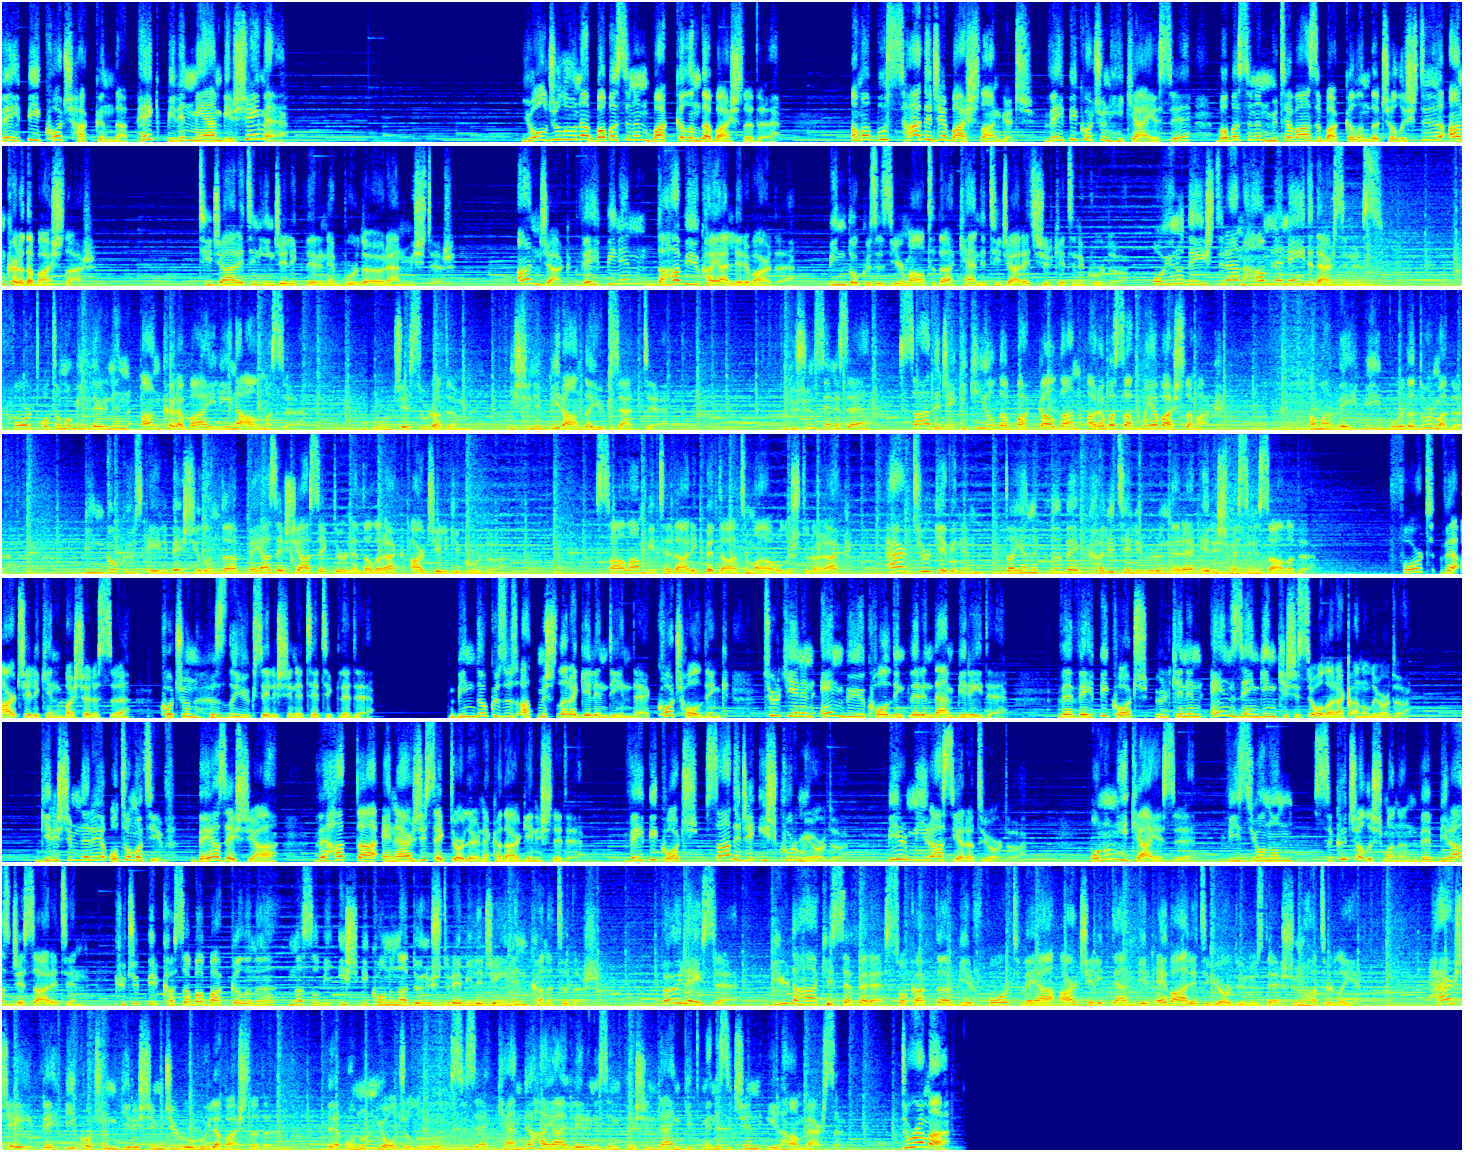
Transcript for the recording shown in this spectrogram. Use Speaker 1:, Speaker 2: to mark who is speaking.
Speaker 1: Vehbi Koç hakkında pek bilinmeyen bir şey mi? Yolculuğuna babasının bakkalında başladı. Ama bu sadece başlangıç. Vehbi Koç'un hikayesi babasının mütevazı bakkalında çalıştığı Ankara'da başlar. Ticaretin inceliklerini burada öğrenmiştir. Ancak Vehbi'nin daha büyük hayalleri vardı. 1926'da kendi ticaret şirketini kurdu. Oyunu değiştiren hamle neydi dersiniz? Ford otomobillerinin Ankara bayiliğini alması. Bu cesur adım işini bir anda yükseltti. Düşünsenize sadece iki yılda bakkaldan araba satmaya başlamak. Ama Vehbi burada durmadı. 1955 yılında beyaz eşya sektörüne dalarak Arçelik'i kurdu. Sağlam bir tedarik ve dağıtım ağı oluşturarak her Türk evinin dayanıklı ve kaliteli ürünlere erişmesini sağladı. Ford ve Arçelik'in başarısı, Koç'un hızlı yükselişini tetikledi. 1960'lara gelindiğinde Koç Holding, Türkiye'nin en büyük holdinglerinden biriydi ve Vehbi Koç ülkenin en zengin kişisi olarak anılıyordu. Girişimleri otomotiv, beyaz eşya ve hatta enerji sektörlerine kadar genişledi. Vehbi Koç sadece iş kurmuyordu, bir miras yaratıyordu. Onun hikayesi, vizyonun, sıkı çalışmanın ve biraz cesaretin küçük bir kasaba bakkalını nasıl bir iş ikonuna dönüştürebileceğinin kanıtıdır. Öyleyse bir dahaki sefere sokakta bir Ford veya Arçelik'ten bir ev aleti gördüğünüzde şunu hatırlayın. Her şey Vehbi Koç'un girişimci ruhuyla başladı ve onun yolculuğu size kendi hayallerinizin peşinden gitmeniz için ilham versin. Dur ama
